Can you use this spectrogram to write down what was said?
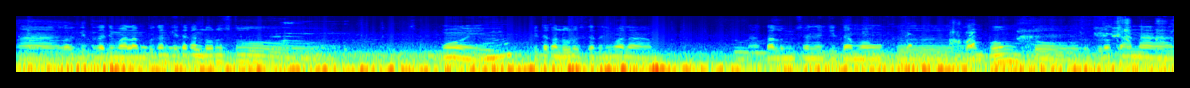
nah kalau kita tadi malam tuh kan kita kan lurus tuh Moy Hmm. kita kan lurus kan tadi malam. Nah kalau misalnya kita mau ke Lampung tuh belok kanan.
